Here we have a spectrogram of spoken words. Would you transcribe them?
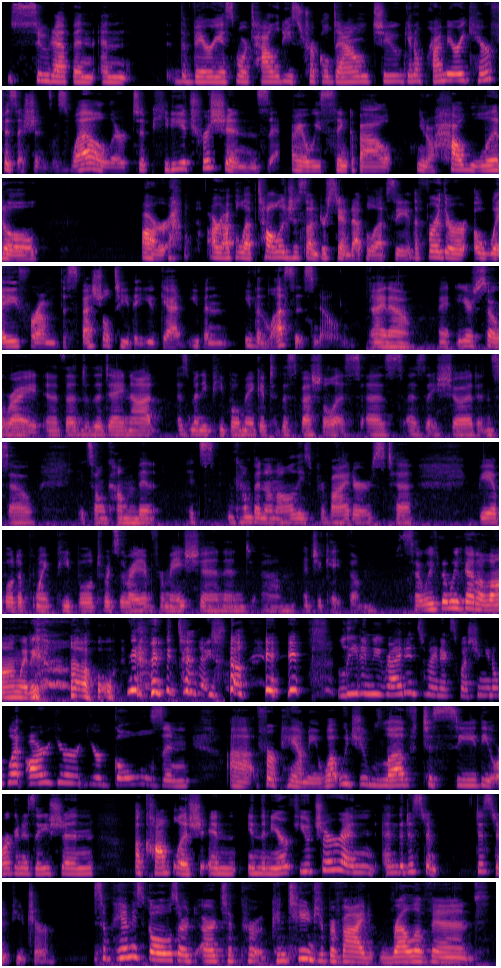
SUDEP and and the various mortalities trickle down to, you know, primary care physicians as well or to pediatricians. I always think about, you know, how little our our epileptologists understand epilepsy. The further away from the specialty that you get, even even less is known. I know. You're so right. And at the end of the day, not as many people make it to the specialists as as they should. And so it's incumbent it's incumbent on all these providers to be able to point people towards the right information and um, educate them. So we've we've got a long way to go. so, leading me right into my next question, you know, what are your your goals and uh, for PAMI? What would you love to see the organization accomplish in in the near future and and the distant distant future? So PAMI's goals are are to continue to provide relevant,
